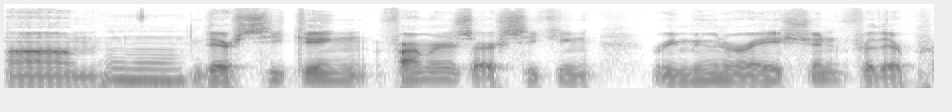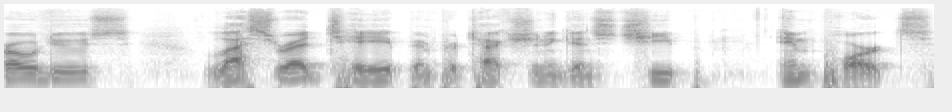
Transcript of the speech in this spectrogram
Um, Mm-hmm. They're seeking farmers are seeking remuneration for their produce, less red tape, and protection against cheap imports,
